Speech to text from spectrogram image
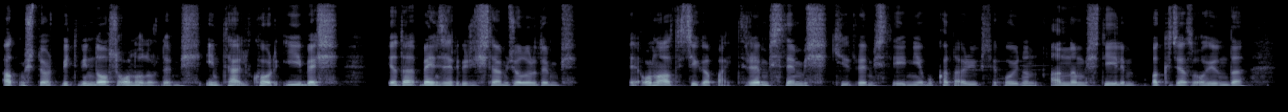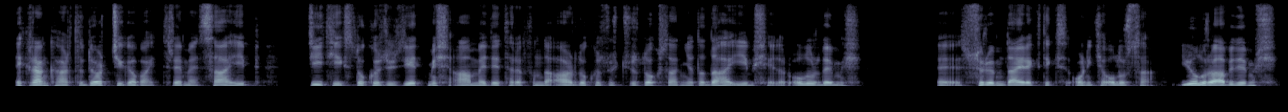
64 bit Windows 10 olur demiş. Intel Core i5 ya da benzeri bir işlemci olur demiş. E, 16 GB RAM istemiş ki RAM isteği niye bu kadar yüksek oyunun anlamış değilim. Bakacağız oyunda. Ekran kartı 4 GB RAM'e sahip. GTX 970 AMD tarafında R9 390 ya da daha iyi bir şeyler olur demiş. E, sürüm DirectX 12 olursa iyi olur abi demiş.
